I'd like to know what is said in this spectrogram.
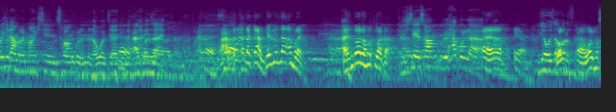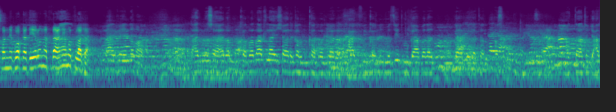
وش الأمر؟ ما يشتين سواء نقول إن الأول زائد ولا الثاني زائد هذا قال جوز الأمرين. نقوله يشتين سواء بالحق ولا؟ آه، يعني يجوز أول وال- والثاني آه، والمصنف وكثير الثاني مطلقا قال فيه نظر أن سائر المكررات لا يشارك المكرر للإلحاق في كون المزيد مقابلة مقابلة الأصل. حتى تجعل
